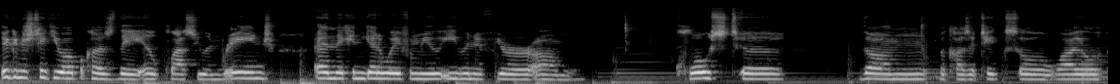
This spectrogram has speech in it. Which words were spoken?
they can just take you out because they outclass you in range, and they can get away from you even if you're um, close to them because it takes a while.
